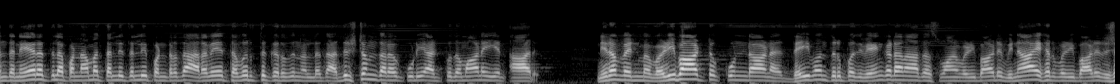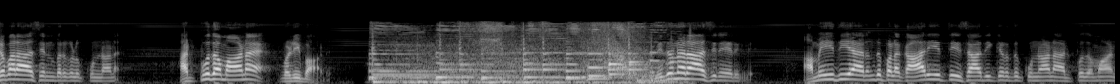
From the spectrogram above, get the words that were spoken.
அந்த நேரத்தில் பண்ணாமல் தள்ளி தள்ளி பண்ணுறதை அறவே தவிர்த்துக்கிறது நல்லது. அதிர்ஷ்டம் தரக்கூடிய அற்புதமான எண் ஆறு. நிறம் வெண்மை வழிபாட்டுக்குண்டான தெய்வம் திருப்பதி வேங்கடநாத சுவாமி வழிபாடு விநாயகர் வழிபாடு ரிஷபராசி என்பவர்களுக்குண்டான அற்புதமான வழிபாடு. மிதுனராசி நேர்களே அமைதியாக இருந்து பல காரியத்தை சாதிக்கிறதுக்குண்டான அற்புதமான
